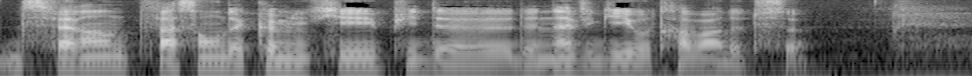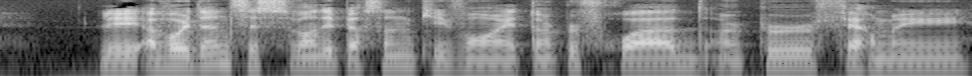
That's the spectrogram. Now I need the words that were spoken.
différentes façons de communiquer puis de, de naviguer au travers de tout ça. Les avoidants, c'est souvent des personnes qui vont être un peu froides, un peu fermées,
